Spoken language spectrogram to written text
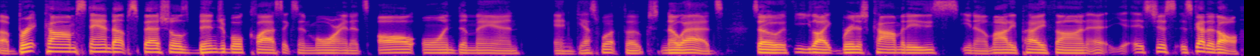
uh, britcom stand-up specials bingeable classics and more and it's all on demand. And guess what folks? No ads. So if you like british comedies you know monty python eh, it's just it's got it all.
